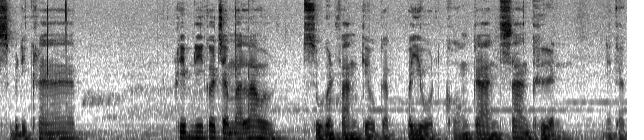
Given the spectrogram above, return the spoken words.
สวัสดีครับ คลิปนี้ก็จะมาเล่าสู่กันฟังเกี่ยวกับประโยชน์ของการสร้างเขื่อนนะครับ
